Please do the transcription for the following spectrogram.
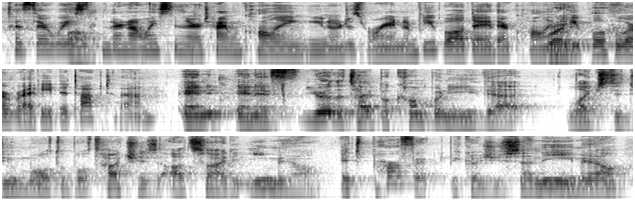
Because they're wasting, they're not wasting their time calling, you know, just random people all day. They're calling Right. people who are ready to talk to them. And and if you're the type of company that likes to do multiple touches outside of email, it's perfect because you send the email,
